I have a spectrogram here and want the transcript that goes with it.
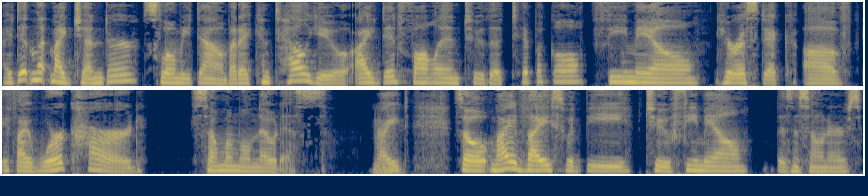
I didn't let my gender slow me down, but I can tell you I did fall into the typical female heuristic of if I work hard, someone will notice. Mm-hmm. Right. So my advice would be to female business owners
